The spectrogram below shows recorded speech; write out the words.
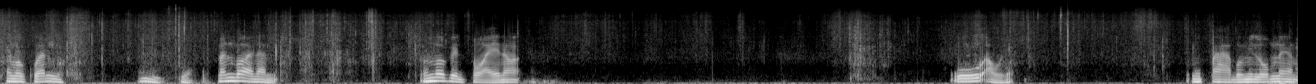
ให้มากวนอืมเกลียดมันบ่นั่น มันบ่เป็นปล่อยเนาะอู้เอาเนี่ยมีปลาบ่มีล้มเลยครับ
